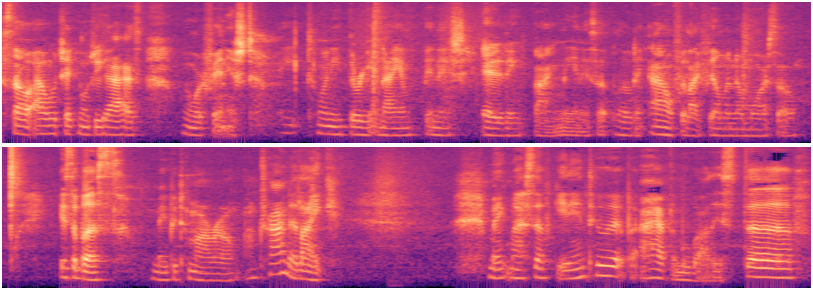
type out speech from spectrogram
so i will check in with you guys when we're finished 8:23, and i am finished editing finally and it's uploading i don't feel like filming no more so it's a bus maybe tomorrow i'm trying to like make myself get into it but i have to move all this stuff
